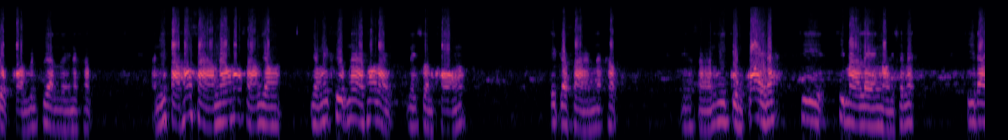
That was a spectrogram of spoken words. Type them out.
จบก่อนเพื่อนๆเลยนะครับ อันนี้ฝากห้องสามนะห้องสามยังยังไม่คืบหน้าเท่าไหร่ในส่วนของเอกสารนะครับ เอกสารมีกลุ่มก้อยนะที่ที่มาแรงหน่อยใช่ไหมที่ได้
